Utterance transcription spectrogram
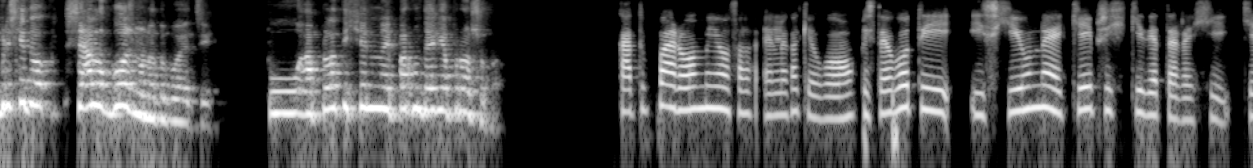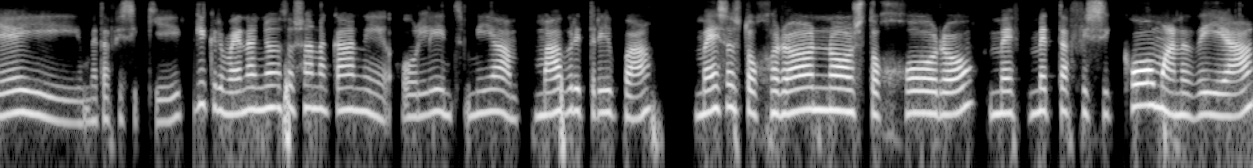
Βρίσκεται σε άλλο κόσμο, να το πω έτσι. Που απλά τυχαίνει να υπάρχουν τα ίδια πρόσωπα. Κάτι παρόμοιο θα έλεγα κι εγώ. Πιστεύω ότι ισχύουν και η ψυχική διαταραχή και η μεταφυσική. Συγκεκριμένα νιώθω σαν να κάνει ο Λίντς μία μαύρη τρύπα μέσα στο χρόνο, στο χώρο, με μεταφυσικό μανδύα,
